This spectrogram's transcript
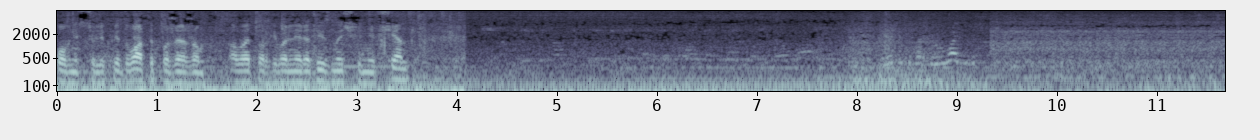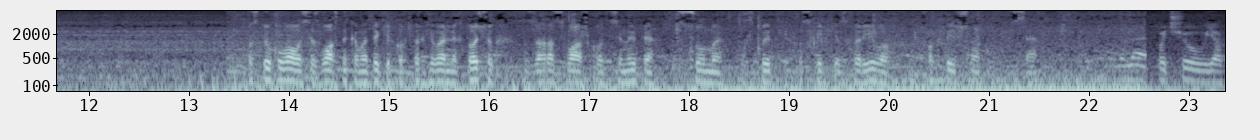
повністю ліквідувати пожежу, але торгівельні ряди знищені вщент. Поспілкувалися з власниками декількох торгівельних точок. Зараз важко оцінити суми збитків, оскільки згоріло фактично все. Почув, як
